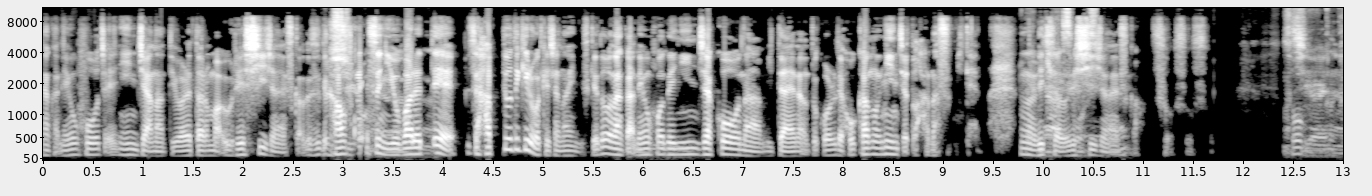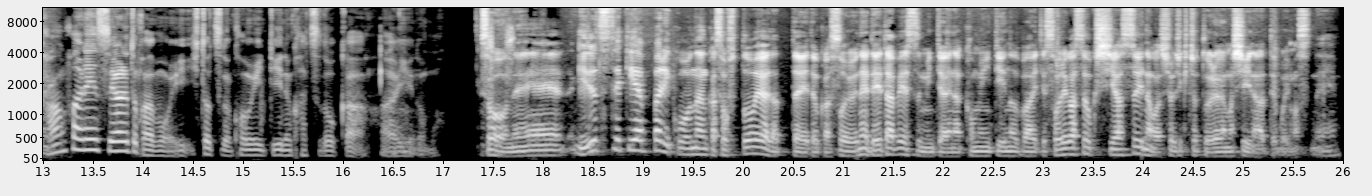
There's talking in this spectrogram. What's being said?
なんかネオフォージェ忍者なんて言われたらまあ嬉しいじゃないですか。それでカンファレンスに呼ばれて、別に発表できるわけじゃないんですけど、なんかネオフォーで忍者コーナーみたいなところで他の忍者と話すみたいなのができたら嬉しいじゃないですか。そうそうそう。そうか間違いないカンファレンスやるとかも一つのコミュニティの活動か、ああいうのも。そうね技術的やっぱりこうなんかソフトウェアだったりとかそういうねデータベースみたいなコミュニティの場合ってそれがすごくしやすいのが正直ちょっと羨ましいなって思いますね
